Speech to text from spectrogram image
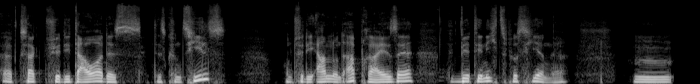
hat gesagt, für die Dauer des, des Konzils und für die An- und Abreise wird dir nichts passieren. Ja. Hm,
